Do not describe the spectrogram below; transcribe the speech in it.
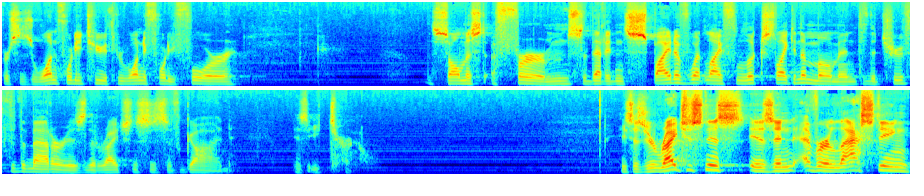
verses 142 through 144. The psalmist affirms that in spite of what life looks like in the moment, the truth of the matter is the righteousness of God is eternal. He says, Your righteousness is an everlasting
